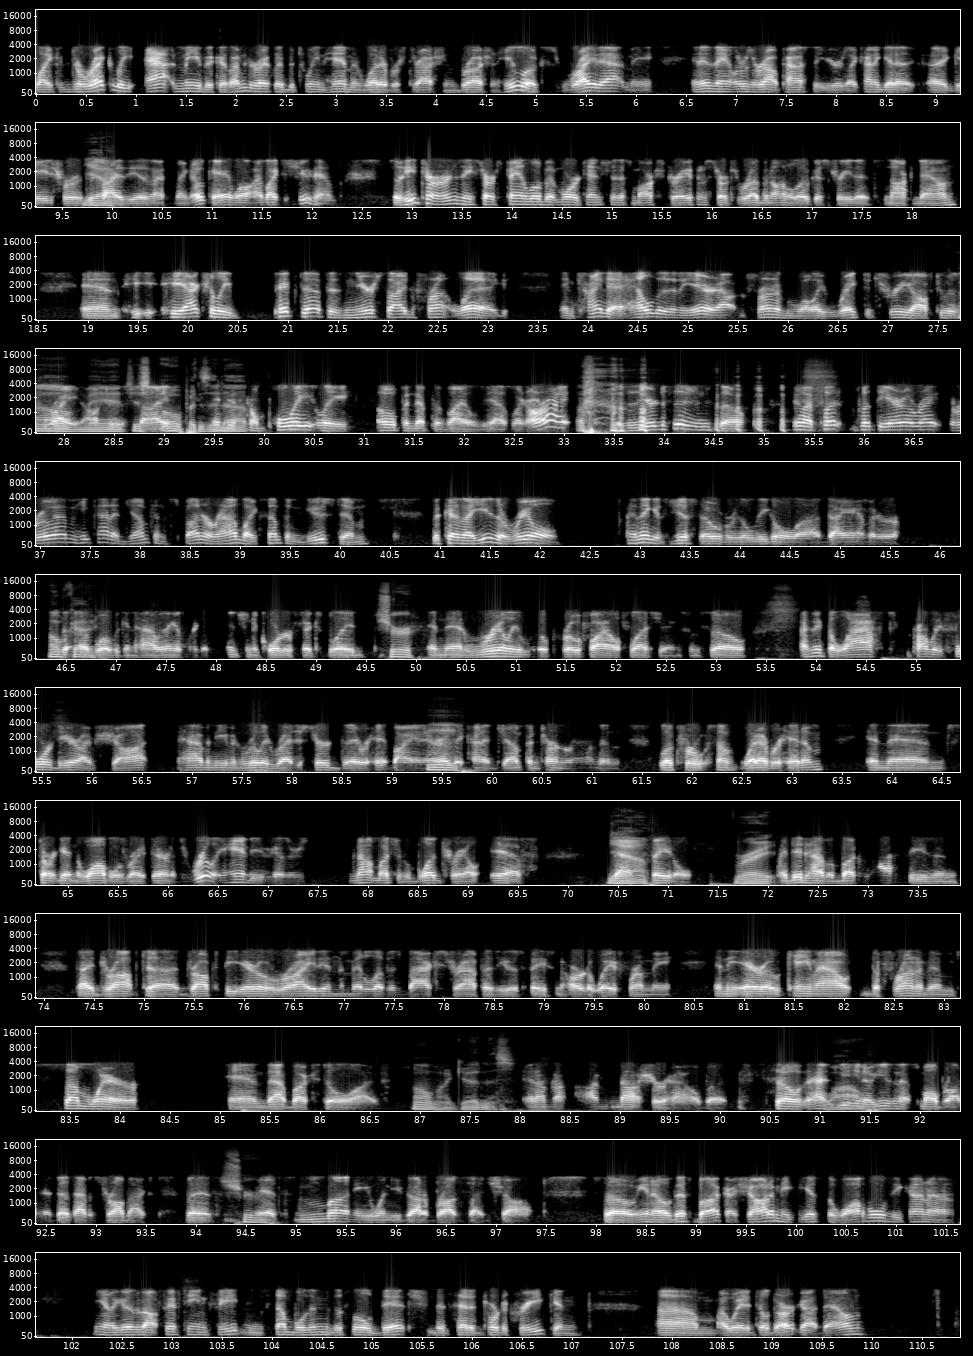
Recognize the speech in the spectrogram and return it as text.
like directly at me because I'm directly between him and whatever's thrashing brush, and he looks right at me. And his antlers are out past the ears. I kind of get a, a gauge for the Yeah. size he is, and I think, okay, well, I'd like to shoot him. So he turns and he starts paying a little bit more attention to this mock scrape and starts rubbing on a locust tree that's knocked down. And he he actually picked up his near side front leg and kind of held it in the air out in front of him while he raked a tree off to his oh right, off to man, it his just side, opens it and just up. completely opened up the vitals. Yeah, it's like, all right, this is your decision. So, you know, I put put the arrow right through him. He kind of jumped and spun around like something goosed him because I use a real. I think it's just over the legal uh, diameter okay, of what we can have. I think it's like an inch and a quarter fixed blade, sure. and then really low profile fleshings. And so, I think the last probably four deer I've shot haven't even really registered they were hit by an arrow. Hmm. They kind of jump and turn around and look for some whatever hit them, and then start getting the wobbles right there. And it's really handy because there's not much of a blood trail if Yeah, that's fatal. right. I did have a buck last season I dropped uh, dropped the arrow right in the middle of his back strap as he was facing hard away from me, and the arrow came out the front of him somewhere, and that buck's still alive. Oh my goodness. And I'm not I'm not sure how, but so that Wow. you know using that small broadhead does have its drawbacks, but it's Sure. it's money when you've got a broadside shot. So, you know, this buck, I shot him. He gets the wobbles. He kind of, you know, he goes about 15 feet and stumbles into this little ditch that's headed toward a creek. And um, I waited till dark got down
